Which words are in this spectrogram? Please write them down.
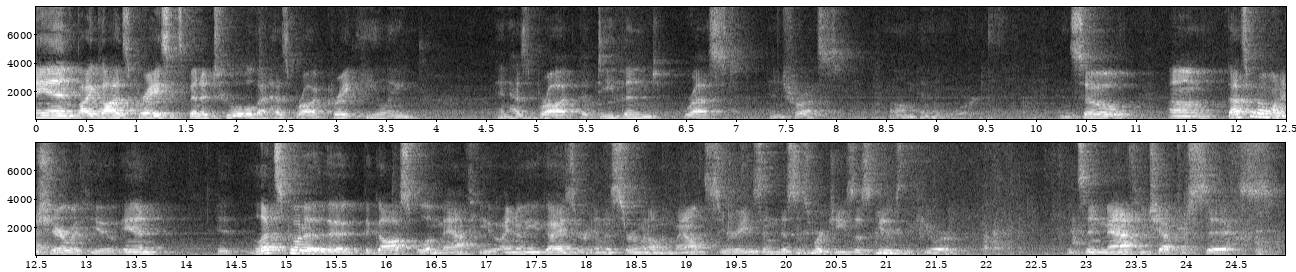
And by God's grace, it's been a tool that has brought great healing and has brought a deepened rest and trust um, in the Lord. And so um, that's what I want to share with you. And it, let's go to the, the Gospel of Matthew. I know you guys are in the Sermon on the Mount series, and this is where Jesus gives the cure. It's in Matthew chapter 6.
